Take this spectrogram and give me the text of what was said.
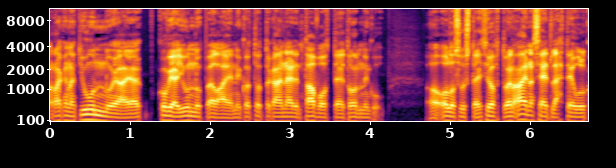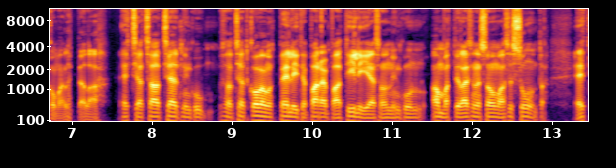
rakennat junnuja ja kovia junnupelaajia, niin totta kai näiden tavoitteet on niin kuin, johtuen aina se, että lähtee ulkomaille pelaa. Että sieltä saat sieltä, niin kuin, saat sieltä kovemmat pelit ja parempaa tiliä ja se on niin kuin, ammattilaisena se on vaan se suunta. Et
